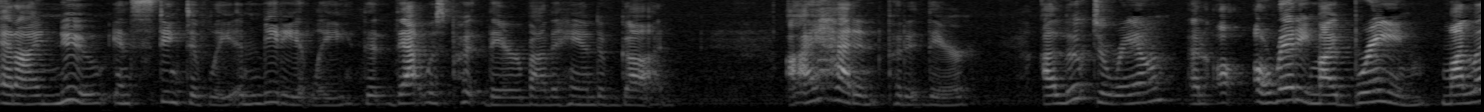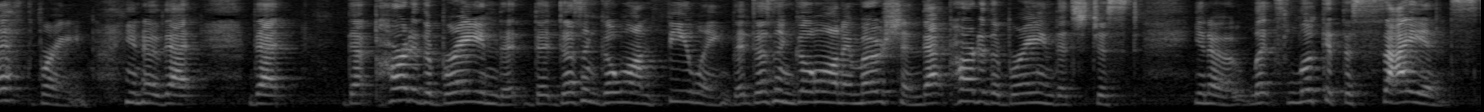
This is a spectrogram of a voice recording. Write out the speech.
and I knew instinctively, immediately, that that was put there by the hand of God. I hadn't put it there. I looked around and already my brain, my left brain, you know, that, that, that part of the brain that, that doesn't go on feeling, that doesn't go on emotion, that part of the brain that's just, you know, let's look at the science.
